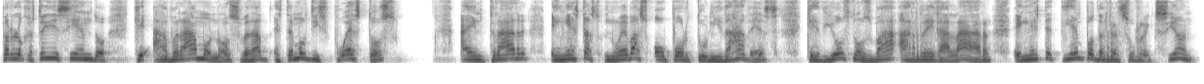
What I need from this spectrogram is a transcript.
Pero lo que estoy diciendo, que abrámonos, ¿verdad? Estemos dispuestos a entrar en estas nuevas oportunidades que Dios nos va a regalar en este tiempo de resurrección.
